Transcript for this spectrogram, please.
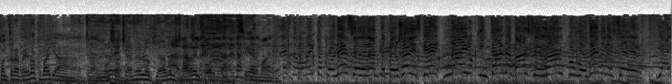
contrarreloj, vaya a echarme bloqueador. Agarre el porta. Sí, hermano. En este momento ponerse adelante, pero ¿sabes qué? Nairo Quintana va a cerrar como debe de ser. Y ahí-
